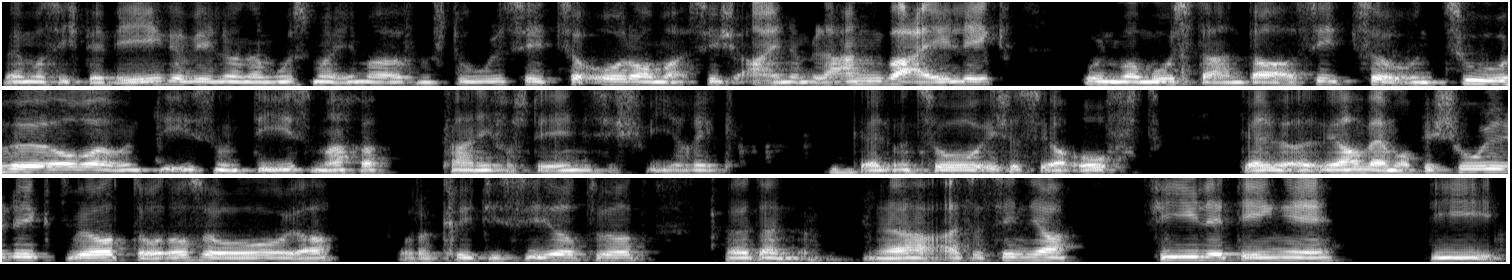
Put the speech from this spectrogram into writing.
wenn man sich bewegen will und dann muss man immer auf dem Stuhl sitzen oder es ist einem langweilig und man muss dann da sitzen und zuhören und dies und dies machen. Kann ich verstehen, das ist schwierig. Mhm. Gell? Und so ist es ja oft, gell? Ja, wenn man beschuldigt wird oder so, ja, oder kritisiert wird, ja, dann, ja, also es sind ja viele Dinge, die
